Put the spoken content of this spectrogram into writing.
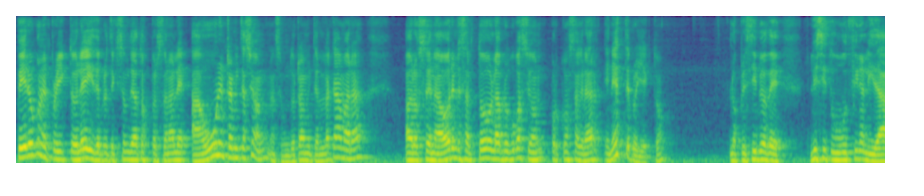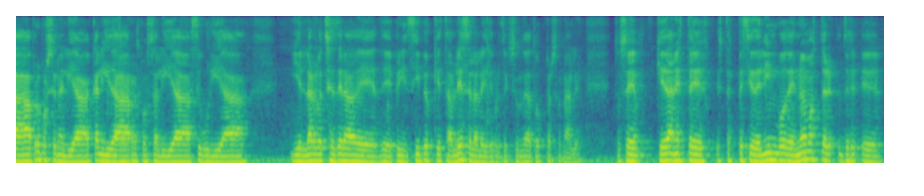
pero con el proyecto de ley de protección de datos personales aún en tramitación, en segundo trámite en la Cámara, a los senadores les saltó la preocupación por consagrar en este proyecto los principios de licitud, finalidad, proporcionalidad, calidad, responsabilidad, seguridad y el largo etcétera de, principios que establece la ley de protección de datos personales. Entonces queda en este, esta especie de limbo de no hemos ter- de- eh,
